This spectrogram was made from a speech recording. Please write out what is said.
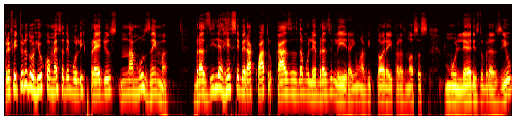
Prefeitura do Rio começa a demolir prédios na Musema. Brasília receberá quatro casas da mulher brasileira e uma vitória aí para as nossas mulheres do Brasil.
